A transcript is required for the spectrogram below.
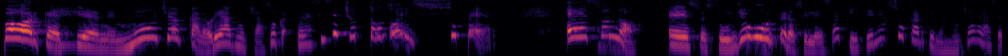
porque tiene muchas calorías, mucha azúcar, pero así se echó todo el súper. Eso no, eso es un yogur, pero si lees aquí, tiene azúcar, tiene mucha grasa.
